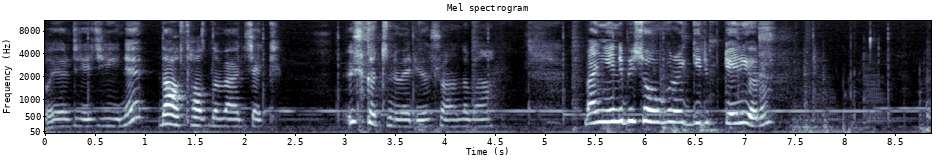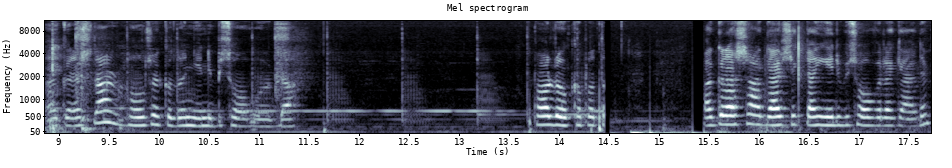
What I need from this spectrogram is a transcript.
vereceğine daha fazla verecek. 3 katını veriyor şu anda bana. Ben yeni bir server'a girip geliyorum. Arkadaşlar hoşça kalın yeni bir serverda. Pardon kapat. Arkadaşlar gerçekten yeni bir server'a geldim.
